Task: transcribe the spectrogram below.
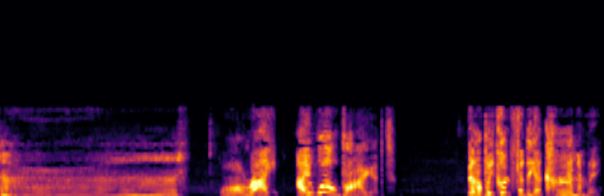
Hmm. All right, I will buy it. It'll be good for the economy.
